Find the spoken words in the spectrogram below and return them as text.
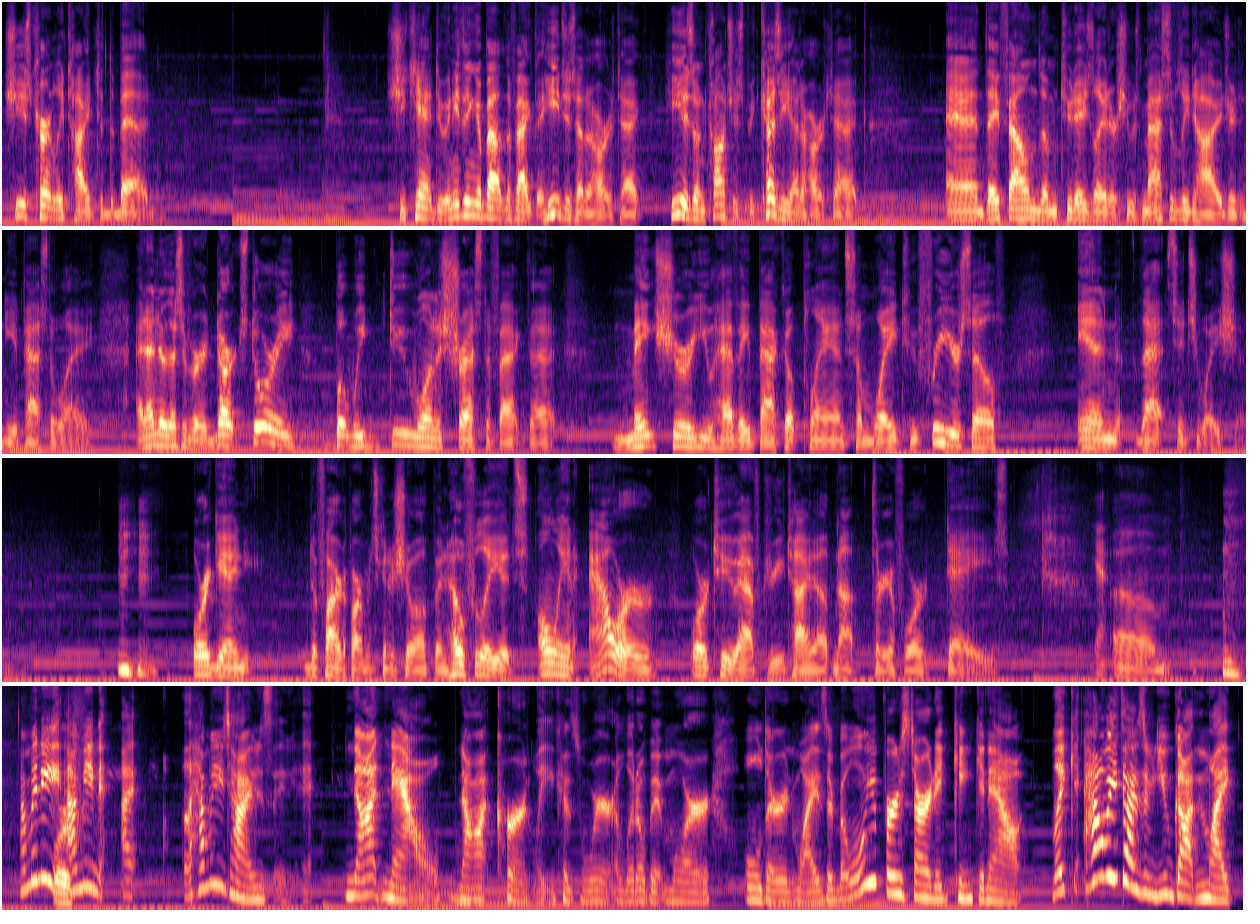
She is currently tied to the bed. She can't do anything about the fact that he just had a heart attack. He is unconscious because he had a heart attack. And they found them two days later. She was massively dehydrated and he had passed away. And I know that's a very dark story, but we do want to stress the fact that make sure you have a backup plan, some way to free yourself in that situation. Mm-hmm. Or again, the fire department's going to show up, and hopefully it's only an hour or two after you tied up, not three or four days. Yeah. Um, how many? I mean, I how many times not now, not currently, because we're a little bit more older and wiser. But when we first started kinking out, like, how many times have you gotten like,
